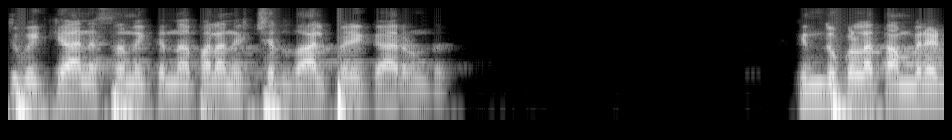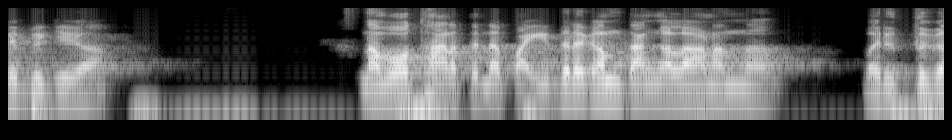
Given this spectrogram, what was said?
വൈരം കുത്തിവെക്കാനും ശ്രമിക്കുന്ന പല നിശ്ചിത താല്പര്യക്കാരുണ്ട്. ഹിന്ദുക്കളെ തമ്മിലടിപ്പിക്കുക നവോത്ഥാനത്തിന്റെ പൈതൃകം തങ്ങളാണെന്ന് വരുത്തുക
